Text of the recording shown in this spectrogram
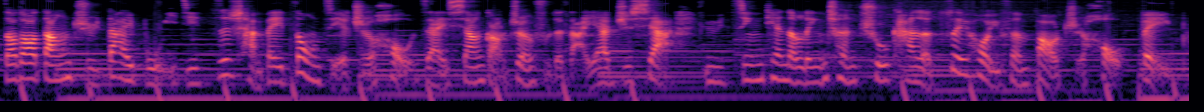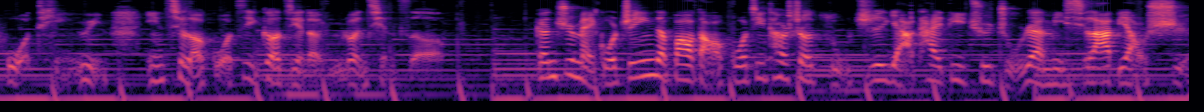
遭到当局逮捕以及资产被冻结之后，在香港政府的打压之下，于今天的凌晨出刊了最后一份报纸后被迫停运，引起了国际各界的舆论谴责。根据美国之音的报道，国际特赦组织亚太地区主任米希拉表示，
